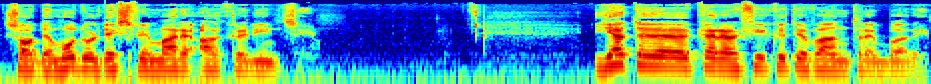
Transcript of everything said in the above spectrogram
sau de modul de exprimare al credinței. Iată care ar fi câteva întrebări.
